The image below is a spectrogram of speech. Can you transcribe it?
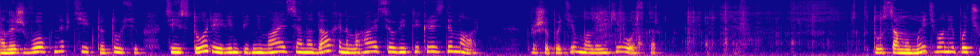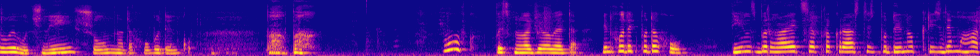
Але ж вовк не втік, татусю. В цій історії він піднімається на дах і намагається увійти крізь димар, прошепотів маленький Оскар. В ту саму мить вони почули гучний шум на даху будинку. Бах-бах. Вовк, пискнула Віолета. Він ходить по даху. Він збирається прокрастись будинок крізь димар.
